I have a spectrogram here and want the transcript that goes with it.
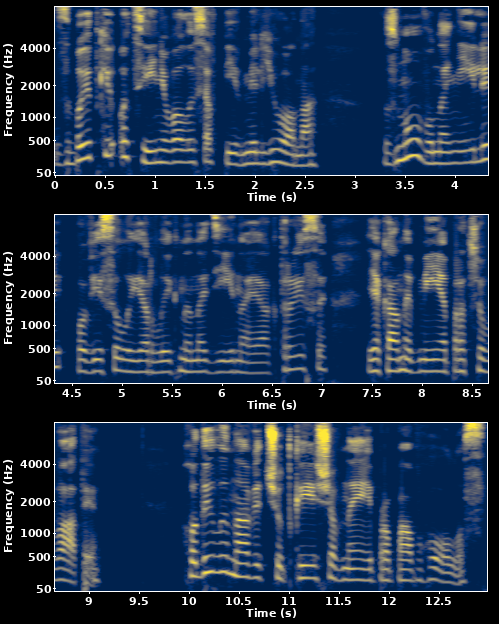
збитки оцінювалися в півмільйона. Знову на Нілі повісили ярлик ненадійної актриси, яка не вміє працювати. Ходили навіть чутки, що в неї пропав голос.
